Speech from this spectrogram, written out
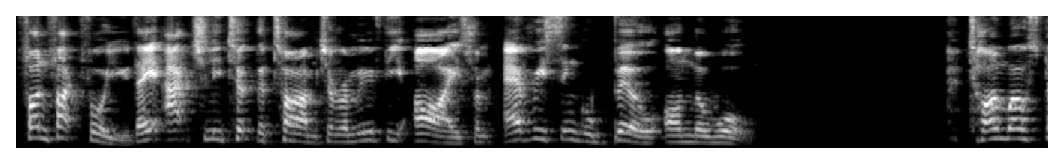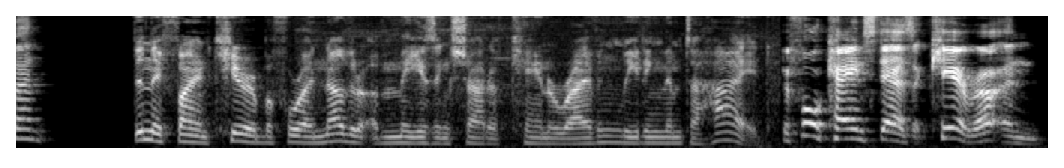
Fun fact for you, they actually took the time to remove the eyes from every single bill on the wall. Time well spent. Then they find Kira before another amazing shot of Kane arriving, leading them to hide. Before Kane stares at Kira and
